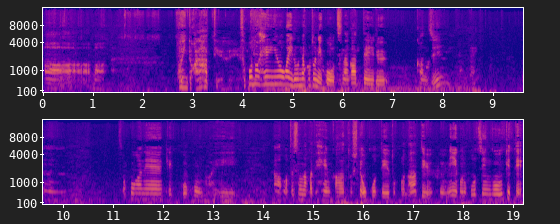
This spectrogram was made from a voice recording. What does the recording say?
あまあ、ポイントかなっていうふうに。そこの変容がいろんなことにこう、つながっている感じ？うん。そこがね、結構今回、あ私の中で変化として起こっているところだなっていうふうに、このコーチングを受けて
